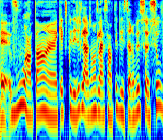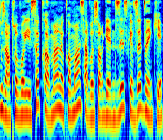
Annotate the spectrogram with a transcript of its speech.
Euh, vous, en tant euh, qu'ex-PDG de l'Agence de la santé des services sociaux, vous entrevoyez ça comment? Là, comment ça va s'organiser? Est-ce que vous êtes inquiet?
